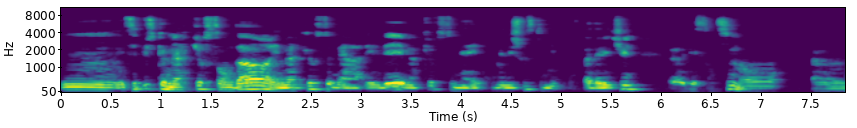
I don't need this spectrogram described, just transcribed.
hum, c'est plus que Mercure s'endort et Mercure se met à rêver et Mercure se met à éprouver des choses qu'il n'éprouve pas d'habitude, euh, des sentiments, euh,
